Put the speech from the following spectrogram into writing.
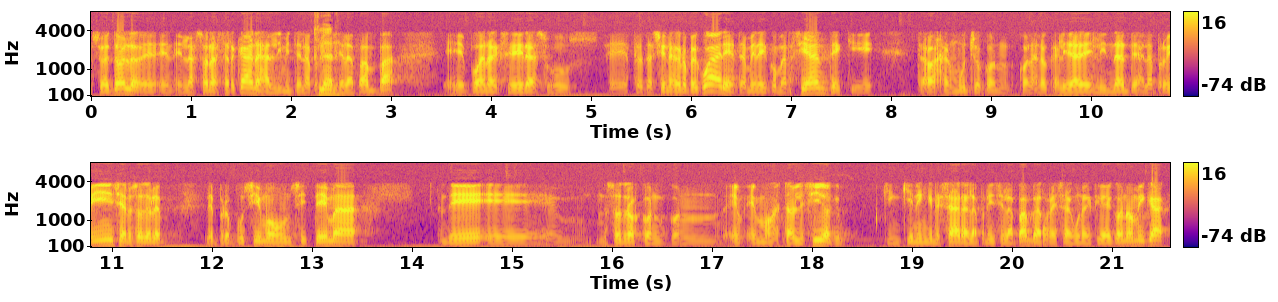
sobre todo en, las zonas cercanas al límite de la provincia de La Pampa, eh, puedan acceder a sus eh, explotaciones agropecuarias. También hay comerciantes que trabajan mucho con, las localidades lindantes a la provincia. Nosotros le, propusimos un sistema de... Eh, nosotros con, hemos establecido que quien quiere ingresar a la provincia de La Pampa a realizar alguna actividad económica,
